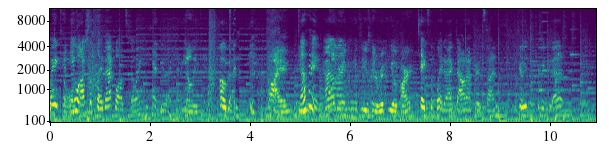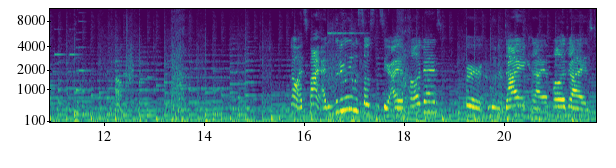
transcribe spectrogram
Wait, can he watch the playback while it's going? He can't do that, can he? No, he can't. Oh, good. Why? Nothing. I don't Wondering if he was gonna rip you apart? Takes the playback down after it's done. Can we, can we do that? Oh. No, it's fine. I literally was so sincere. I apologized for Luna dying, and I apologized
